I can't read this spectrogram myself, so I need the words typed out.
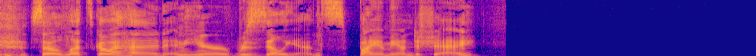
so let's go ahead and hear Resilience by Amanda Shea. Many men, many, many, many, many men wish death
